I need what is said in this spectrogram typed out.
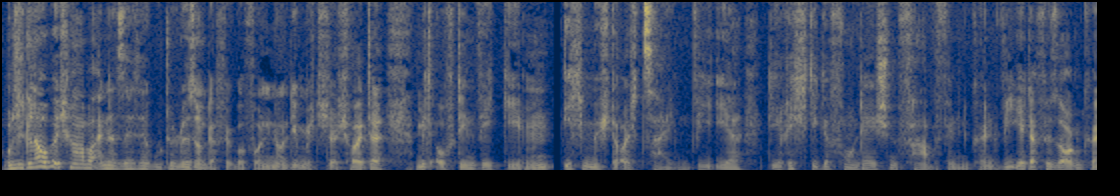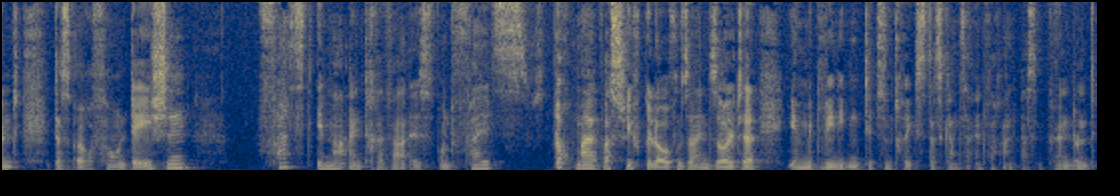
Und ich glaube, ich habe eine sehr, sehr gute Lösung dafür gefunden. Und die möchte ich euch heute mit auf den Weg geben. Ich möchte euch zeigen, wie ihr die richtige Foundation-Farbe finden könnt. Wie ihr dafür sorgen könnt, dass eure Foundation fast immer ein Treffer ist. Und falls doch mal was schiefgelaufen sein sollte, ihr mit wenigen Tipps und Tricks das Ganze einfach anpassen könnt. Und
